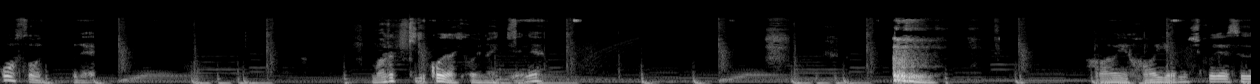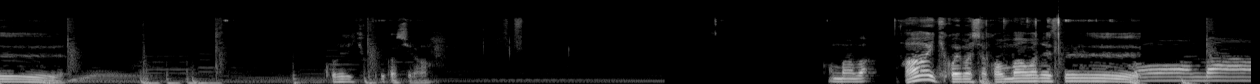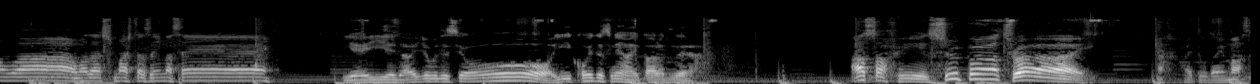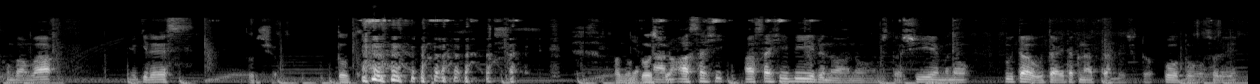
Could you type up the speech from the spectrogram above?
放送で、まるっきり声が聞こえないっていうね。はいはい、よろしくです。これで聞こえるかしら？こんばんは。はい、聞こえました。こんばんはです。こんばんは。お待たせしました。すいません。いえいえ、大丈夫ですよ。いい声ですね、相変わらず。アサフィースーパートライ。あありがとうございます。こんばんは。ゆきです。どうしよう？どう あの、どうしよあの、アサヒ、アサヒビールのあの、ちょっと CM の歌を歌いたくなったんで、ちょっと冒頭それ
